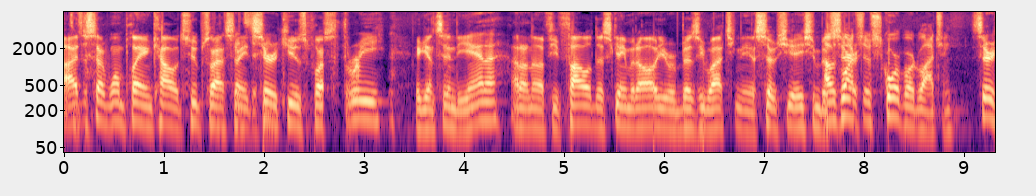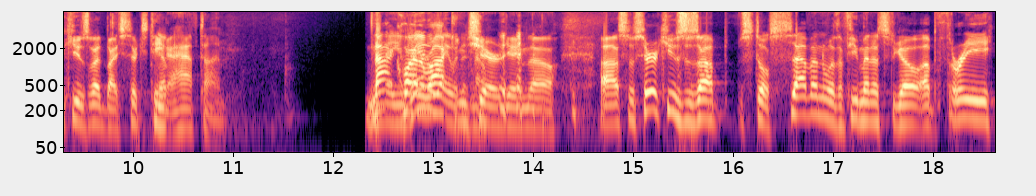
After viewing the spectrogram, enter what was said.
I just had one play in college hoops last night. Syracuse plus three against Indiana. I don't know if you followed this game at all. You were busy watching the association. But I was Syrac- watching scoreboard watching. Syracuse led by 16 yep. at halftime. Not quite a rocking chair no. game, though. Uh, so Syracuse is up still seven with a few minutes to go, up three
